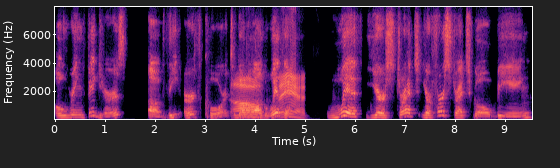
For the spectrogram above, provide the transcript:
O-ring figures of the Earth Corps to go Oh, along with it. man. With your stretch, your first stretch goal being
